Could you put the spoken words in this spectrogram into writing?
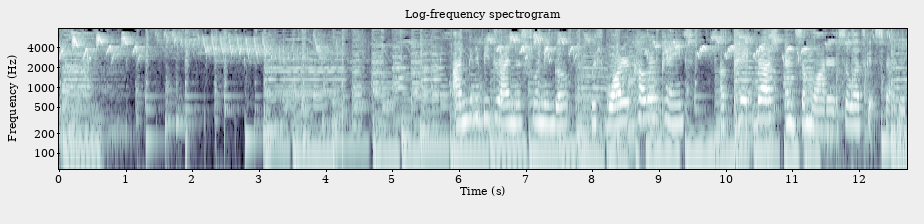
I'm going to be drawing this flamingo with watercolor paint, a paintbrush, and some water. So let's get started.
